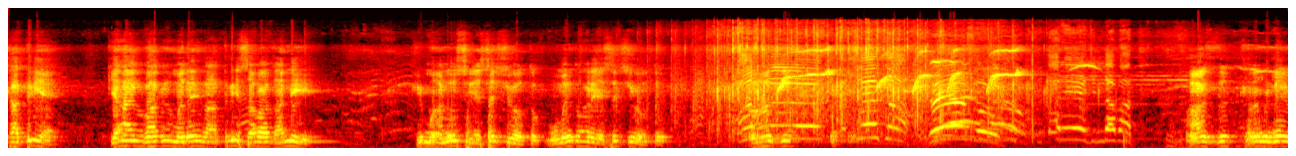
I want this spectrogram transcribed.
खात्री आहे की या विभागामध्ये रात्री सभा झाली की माणूस यशस्वी होतो उमेदवार यशस्वी होतो. आज खरं म्हणजे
